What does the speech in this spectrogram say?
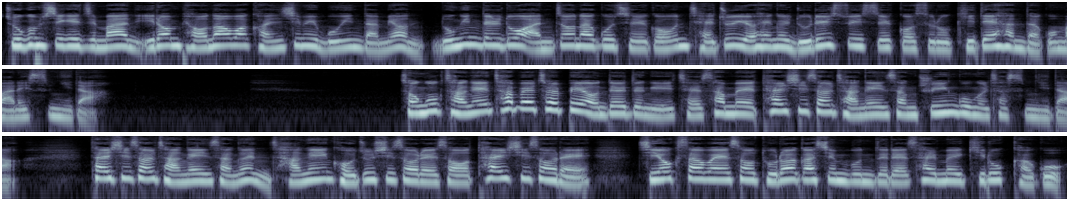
조금씩이지만 이런 변화와 관심이 모인다면 농인들도 안전하고 즐거운 제주 여행을 누릴 수 있을 것으로 기대한다고 말했습니다. 전국 장애인 차별철폐연대 등이 제3회 탈시설 장애인상 주인공을 찾습니다. 탈시설 장애인상은 장애인 거주시설에서 탈시설에 지역사회에서 돌아가신 분들의 삶을 기록하고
